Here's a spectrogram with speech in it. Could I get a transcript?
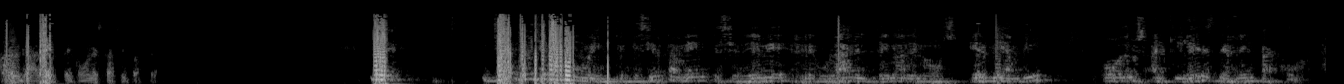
al garete con esta situación. Ya debe llegar momento en que ciertamente se debe regular el tema de los Airbnb o de los alquileres de renta corta,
